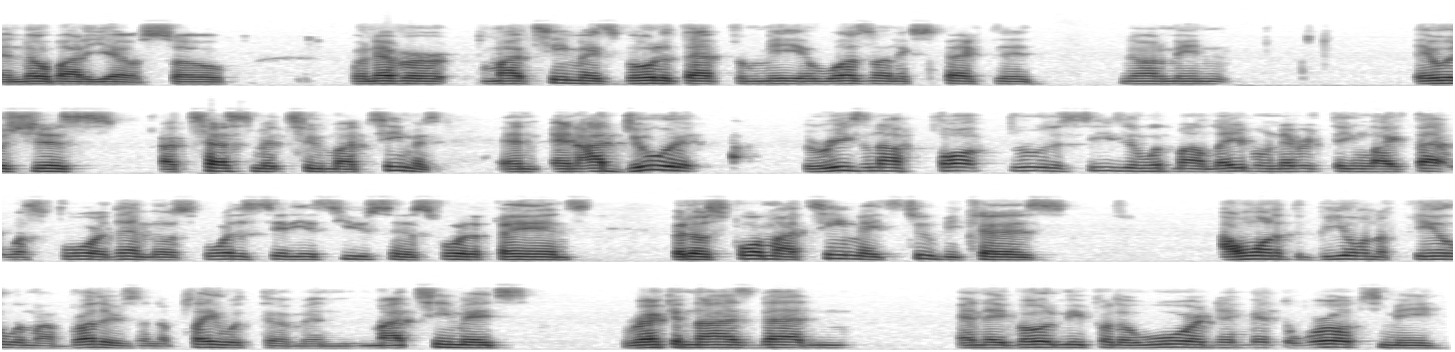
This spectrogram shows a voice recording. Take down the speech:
and nobody else. So, whenever my teammates voted that for me, it was unexpected. You know what I mean? it was just a testament to my teammates. And and I do it. The reason I fought through the season with my labor and everything like that was for them. It was for the city of Houston. It was for the fans, but it was for my teammates too because I wanted to be on the field with my brothers and to play with them. And my teammates recognized that and, and they voted me for the award. And meant the world to me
